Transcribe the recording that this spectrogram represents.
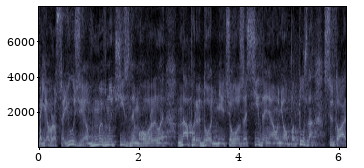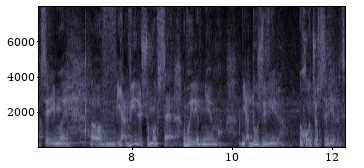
Євросоюзі. Ми вночі з ним говорили напередодні цього засідання. У нього потужна ситуація, і ми е, я вірю, що ми все вирівнюємо. Я дуже вірю і хочу в це вірити.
